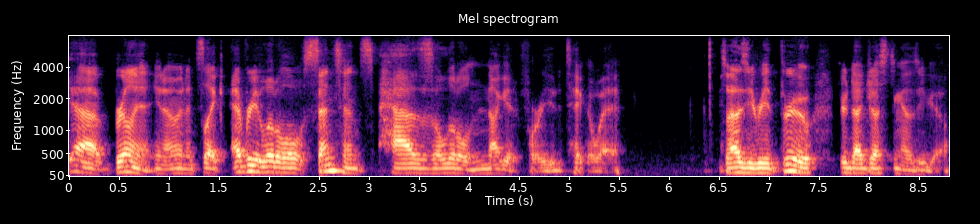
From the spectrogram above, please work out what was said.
yeah, brilliant, you know, and it's like every little sentence has a little nugget for you to take away. So as you read through, you're digesting as you go.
